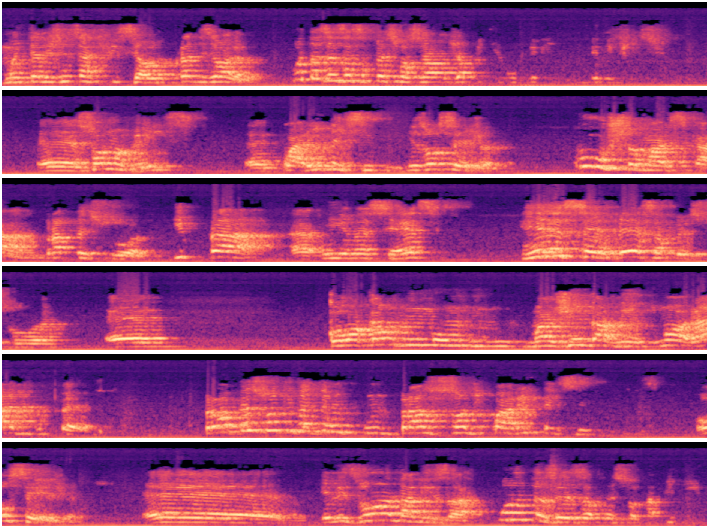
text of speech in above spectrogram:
uma inteligência artificial para dizer: olha, quantas vezes essa pessoa já pediu um benefício? Só uma vez? É, 45 dias, ou seja, custa mais caro para a pessoa e para é, o INSS receber essa pessoa, é, colocar um, um, um, agendamento, um horário do pé, para uma pessoa que vai ter um, um, prazo só de 45 dias. Ou seja, é, eles vão analisar quantas vezes a pessoa está pedindo.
